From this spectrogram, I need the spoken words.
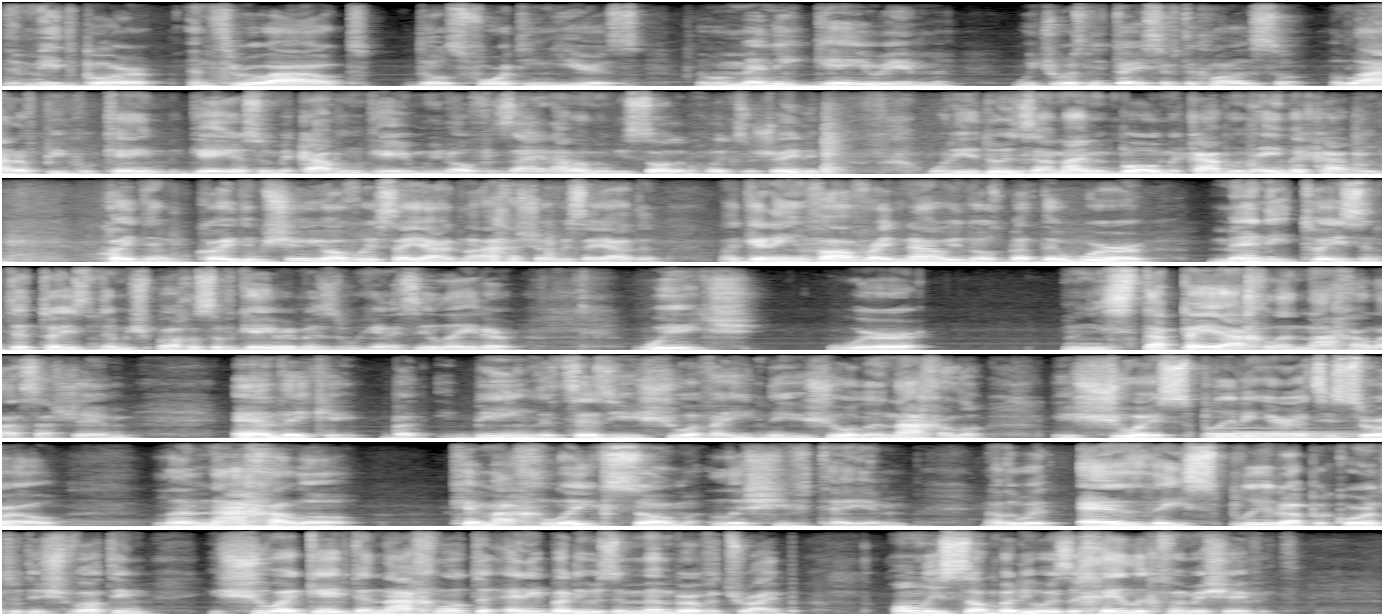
the Midbar and throughout those 14 years, there were many Geirim, which was Klal So a lot of people came, Geirim, so Mekablim Geirim. We know from Zayin Amam, we saw them, what do you do in Zamayim? Bo, Mekablim, Ei Mekablim. Koidim, Koidim Sheyovri Sayad, La'achashovi Sayad. Not getting involved right now, he knows, but there were many Toisin to Toisin to Mishpachos of Geirim, as we're going to see later, which were Nistapeach Lenachal Hashem, and they came. But being that says Yeshua Vahidna Yeshua lenachalo, Yeshua is splitting Eretz Yisrael lenachalo kemachloiksom leshivteim. In other words, as they split up according to the Shvatim, Yeshua gave the nachlo to anybody who was a member of a tribe. Only somebody who was a chelik from a shevet.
